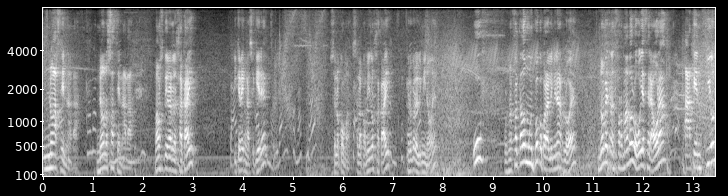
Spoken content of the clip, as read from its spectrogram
no hace nada. No nos hace nada. Vamos a tirar el Hakai. Y que venga, si quiere. Se lo coma. Se lo ha comido el Hakai. Creo que lo elimino, ¿eh? Uf, pues me ha faltado muy poco para eliminarlo, ¿eh? No me he transformado, lo voy a hacer ahora. Atención,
